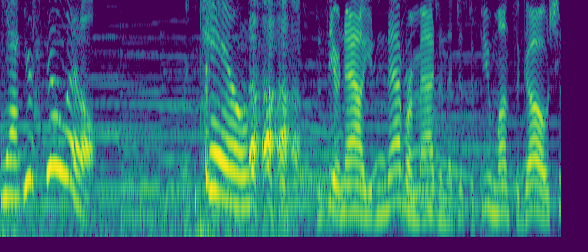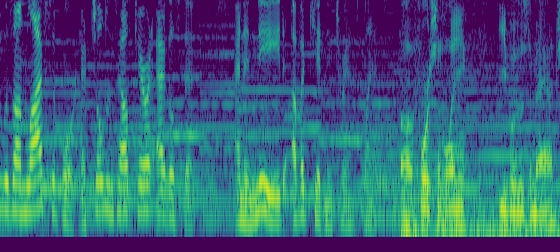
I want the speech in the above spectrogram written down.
Yes, you're still little. two. To see her now, you'd never imagine that just a few months ago she was on life support at Children's Healthcare at Egleston and in need of a kidney transplant. Uh, fortunately, Eva was a match.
